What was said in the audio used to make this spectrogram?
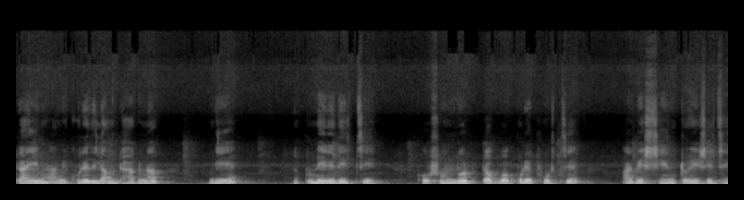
টাইম আমি খুলে দিলাম ঢাকনা দিয়ে। একটু নেড়ে দিচ্ছি। খুব সুন্দর টকবক করে ফুটছে আর বেশ সেন্টও এসেছে।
